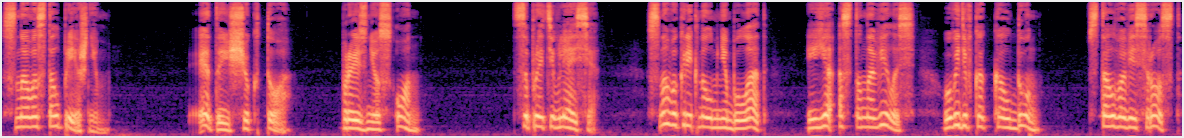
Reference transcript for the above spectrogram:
снова стал прежним. «Это еще кто?» — произнес он. «Сопротивляйся!» — снова крикнул мне Булат, и я остановилась, увидев, как колдун встал во весь рост,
